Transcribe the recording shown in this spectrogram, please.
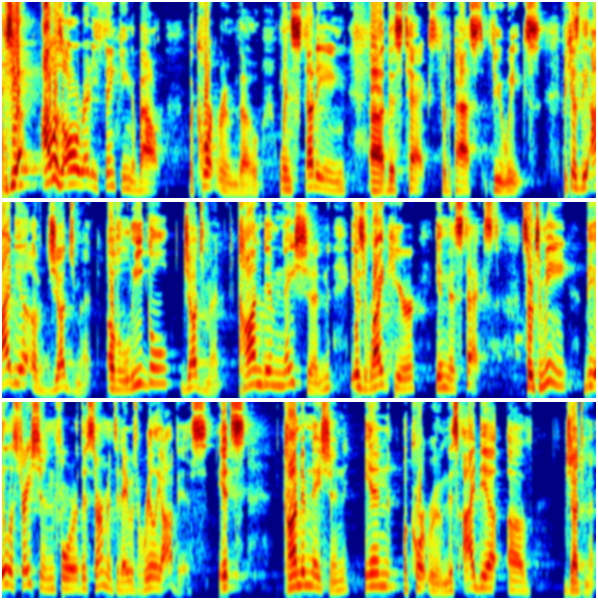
you see, I was already thinking about the courtroom, though, when studying uh, this text for the past few weeks. Because the idea of judgment, of legal judgment, condemnation, is right here in this text. So to me, the illustration for this sermon today was really obvious. It's condemnation in a courtroom, this idea of judgment.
